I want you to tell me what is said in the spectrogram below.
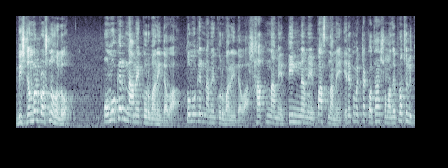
বিশ নম্বর প্রশ্ন হলো অমুকের নামে কোরবানি দেওয়া, তমুকের নামে কোরবানি দেওয়া, সাত নামে, তিন নামে, পাঁচ নামে, এরকম একটা কথা সমাজে প্রচলিত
